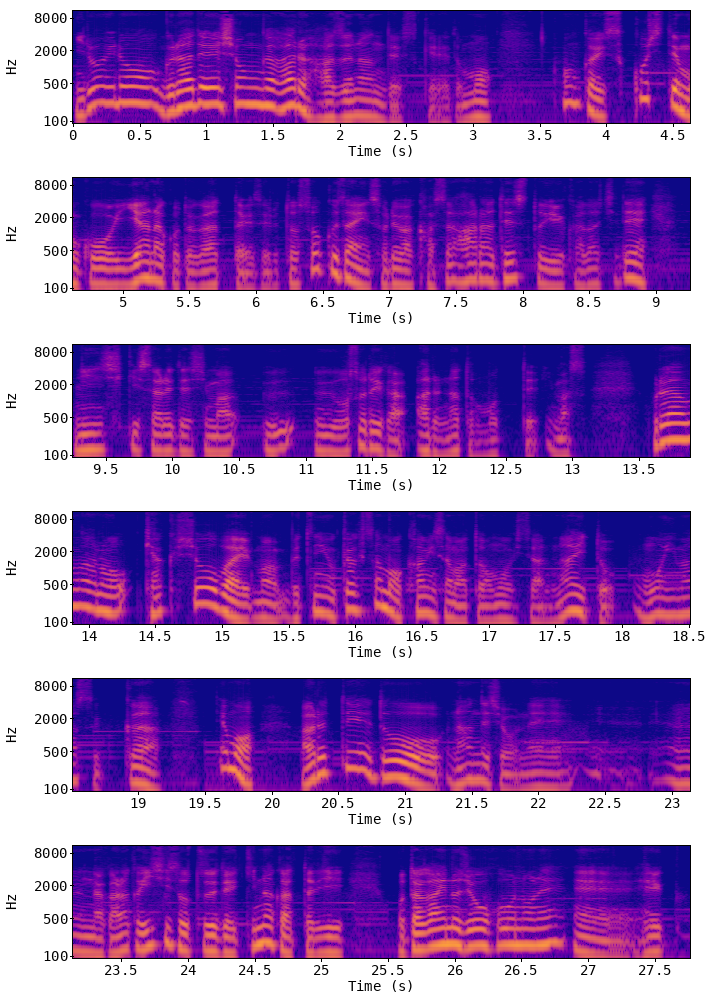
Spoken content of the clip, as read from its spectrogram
いろいろグラデーションがあるはずなんですけれども今回少しでもこう嫌なことがあったりすると即座にそれはカスハラですという形で認識されてしまう恐れがあるなと思っています。これはあの客商売、まあ、別にお客様を神様と思う必要はないと思いますがでもある程度何でしょうねなかなか意思疎通できなかったりお互いの情報のね、えー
